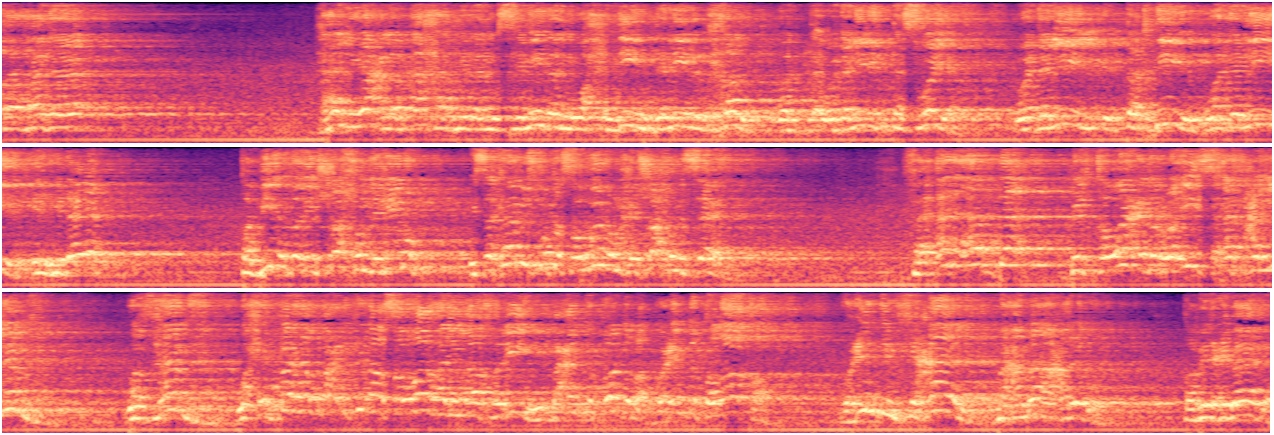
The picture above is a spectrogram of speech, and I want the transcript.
فهدى. هل يعلم أحد من المسلمين الموحدين دليل الخلق ودليل التسوية ودليل التقدير ودليل الهداية؟ طب يقدر يشرحهم لغيره؟ إذا كان مش متصورهم هيشرحهم إزاي؟ فأنا أبدأ بالقواعد الرئيسة أتعلمها وبعد كده أصورها للآخرين يبقى عندي قدرة وعندي طلاقة وعندي انفعال مع ما أعرضه. طب العبادة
